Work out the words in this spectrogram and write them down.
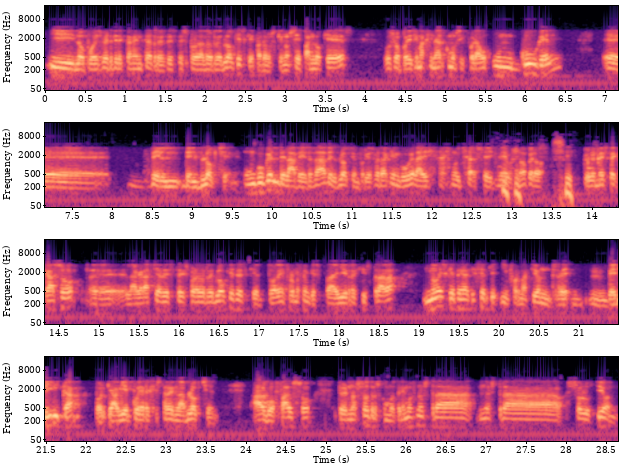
y lo puedes ver directamente a través de este explorador de bloques, que para los que no sepan lo que es, os lo podéis imaginar como si fuera un Google eh, del, del, blockchain, un Google de la verdad del blockchain, porque es verdad que en Google hay, hay muchas fake news, ¿no? Pero, pero en este caso, eh, la gracia de este explorador de bloques es que toda la información que está ahí registrada no es que tenga que ser información verídica, porque alguien puede registrar en la blockchain algo falso, pero nosotros, como tenemos nuestra, nuestra solución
